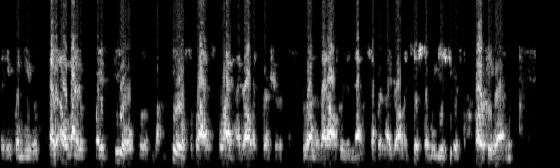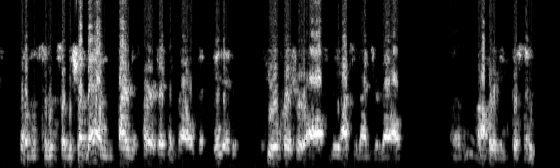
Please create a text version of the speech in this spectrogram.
that when you, and oh, by the way, the fuel, the fuel supplied, supplied hydraulic pressure run the valve. We didn't have a separate hydraulic system. We just used RP1. So, so, so the shutdown fired this pyrotechnic valve that ended fuel pressure off the oxidizer valve uh, operating piston.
